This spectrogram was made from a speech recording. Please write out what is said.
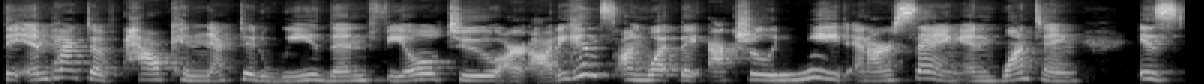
the impact of how connected we then feel to our audience on what they actually need and are saying and wanting is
